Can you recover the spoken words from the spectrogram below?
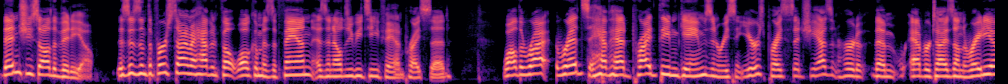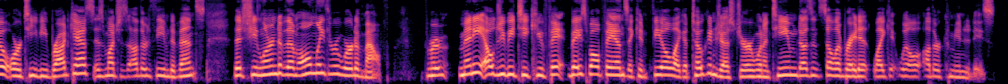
Then she saw the video. This isn't the first time I haven't felt welcome as a fan, as an LGBT fan, Price said. While the Reds have had pride themed games in recent years, Price said she hasn't heard of them advertised on the radio or TV broadcasts as much as other themed events, that she learned of them only through word of mouth. For many LGBTQ fa- baseball fans, it can feel like a token gesture when a team doesn't celebrate it like it will other communities.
